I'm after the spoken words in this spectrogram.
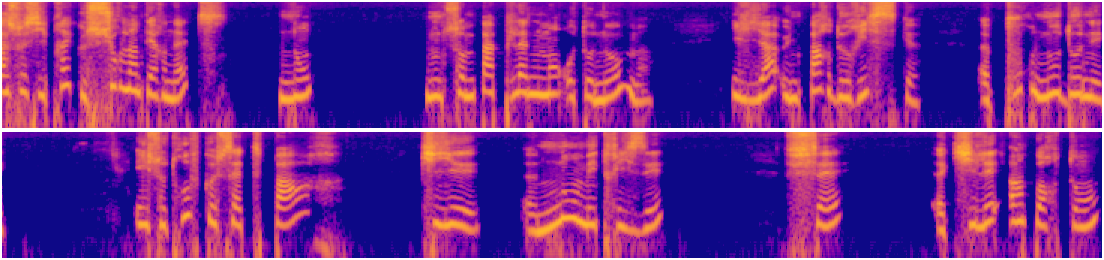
à ceci près que sur l'Internet, non, nous ne sommes pas pleinement autonomes, il y a une part de risque euh, pour nous donner. Et il se trouve que cette part, qui est euh, non maîtrisée, fait euh, qu'il est important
